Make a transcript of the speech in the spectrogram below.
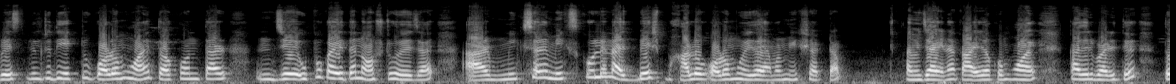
ব্রেস্ট মিল্ক যদি একটু গরম হয়, তখন তার যে উপকারিতা নষ্ট হয়ে যায়। আর মিক্সারে মিক্স করলে না, বেশ ভালো গরম হয়ে যায় আমার মিক্সারটা আমি জানি না কার এরকম হয় কাদের বাড়িতে। তো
